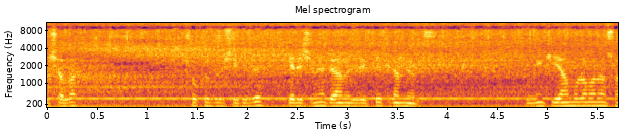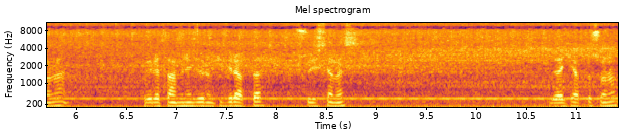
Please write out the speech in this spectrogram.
İnşallah çok hızlı bir şekilde gelişimine devam edecek diye planlıyoruz. Bugünkü yağmurlamadan sonra böyle tahmin ediyorum ki bir hafta su istemez. Dahaki hafta sonu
